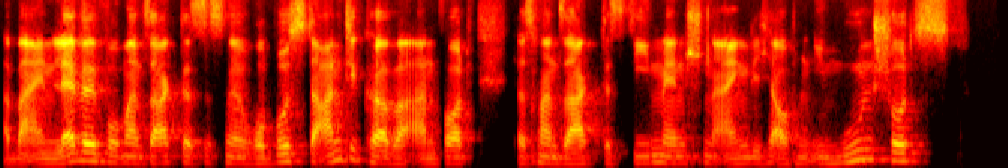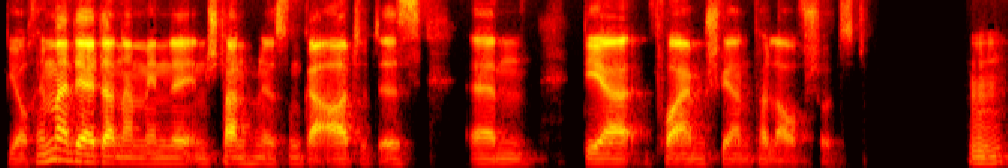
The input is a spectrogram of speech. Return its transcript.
aber ein Level, wo man sagt, das ist eine robuste Antikörperantwort, dass man sagt, dass die Menschen eigentlich auch einen Immunschutz, wie auch immer der dann am Ende entstanden ist und geartet ist, ähm, der vor einem schweren Verlauf schützt. Mhm.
